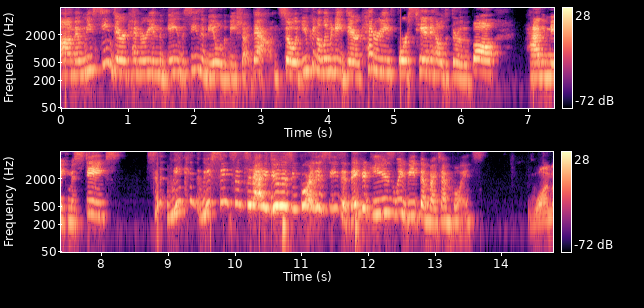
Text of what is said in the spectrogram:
Um, and we've seen Derrick Henry in the beginning of the season be able to be shut down. So if you can eliminate Derrick Henry, force Tannehill to throw the ball, have him make mistakes, we can we've seen Cincinnati do this before this season. They could easily beat them by 10 points. One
